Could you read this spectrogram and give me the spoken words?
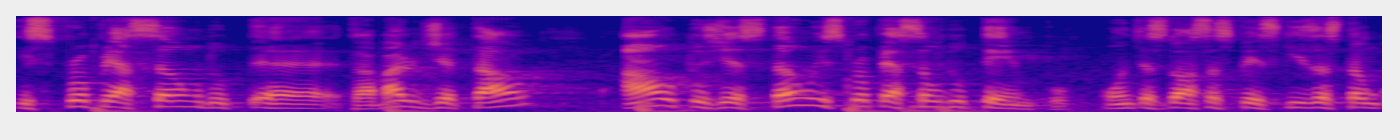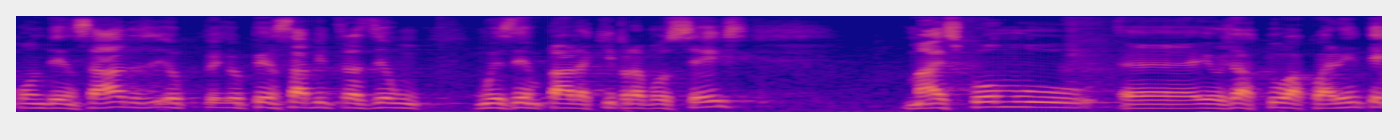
Expropriação do eh, Trabalho Digital, Autogestão e Expropriação do Tempo, onde as nossas pesquisas estão condensadas. Eu, eu pensava em trazer um, um exemplar aqui para vocês, mas como eh, eu já estou há 40,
